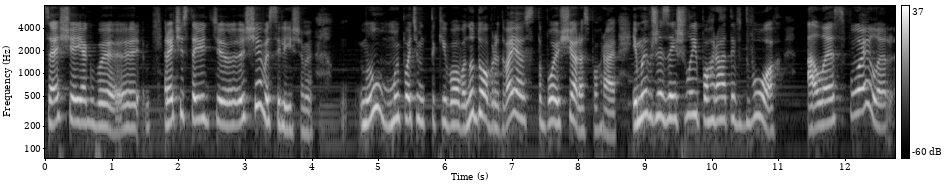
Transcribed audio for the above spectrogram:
це ще якби е, речі стають е, ще веселішими. Ну, ми потім такі Вова, ну добре, давай я з тобою ще раз пограю. І ми вже зайшли пограти вдвох. Але спойлер,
